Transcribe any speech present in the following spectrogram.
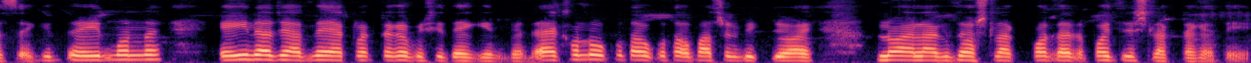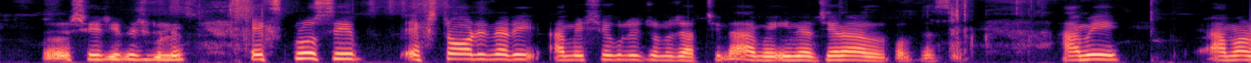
আছে, কিন্তু এর মনে এই না যে আপনি এক লাখ টাকা বেশি দিয়ে কিনবেন। এখনও কোথাও কোথাও বাছুর বিক্রি হয় নয় লাখ, দশ লাখ পঁয়ত্রিশ লাখ টাকা দিয়ে। তো সেই জিনিসগুলো এক্সক্লুসিভ এক্সট্রা অর্ডিনারি আমি সেগুলির জন্য যাচ্ছি না, আমি ইনার জেনারেল বলতেছি। আমি, আমার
